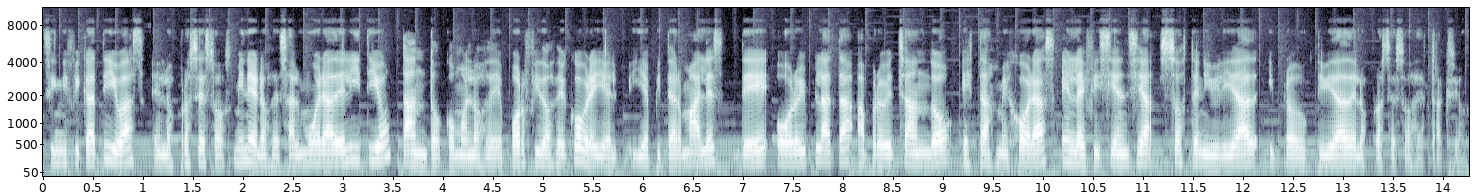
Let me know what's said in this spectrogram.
significativas en los procesos mineros de salmuera de litio, tanto como en los de pórfidos de cobre y, epitermales de oro y plata, aprovechando estas mejoras en la eficiencia, sostenibilidad y productividad de los procesos de extracción.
